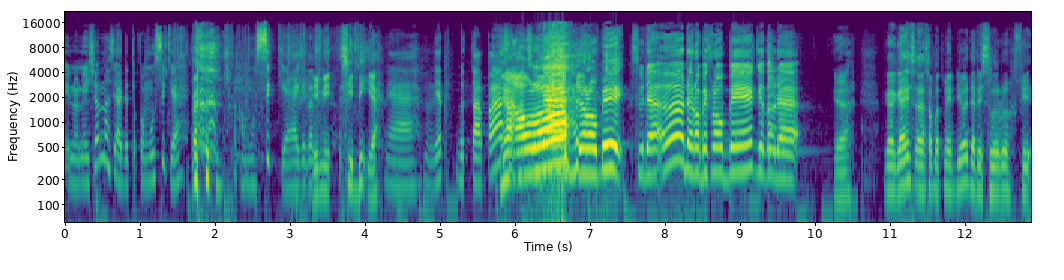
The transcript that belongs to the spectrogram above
Indonesia masih ada toko musik ya. toko musik ya gitu. Ini CD ya. Ya, lihat betapa ya Allah, ya Robi. sudah sudah eh udah robek-robek gitu udah Ya. Nggak guys, eh, sobat medio dari seluruh eh,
